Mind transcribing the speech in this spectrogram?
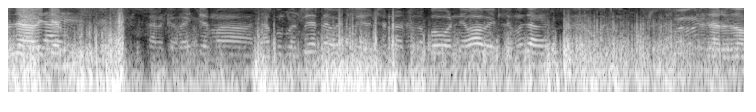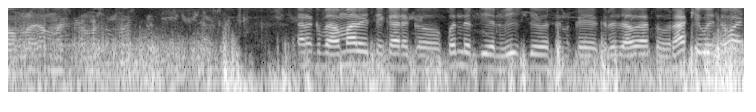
મજા આવે અત્યારે કારણ કે ભાઈ અત્યારમાં ધાબા પર બેસા હોય એટલે ઠંડા ઠંડા પવન ને વાવે એટલે મજા આવે. નજારો જોવા મળે મસ્ત મસ્ત. કારણ કે ભાઈ અમારે તે ક્યારેક પંદર દિવસ વીસ દિવસ અને કંઈક રજા હોય તો રાખી હોય તો હોય.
